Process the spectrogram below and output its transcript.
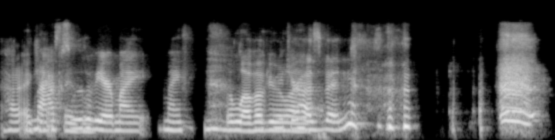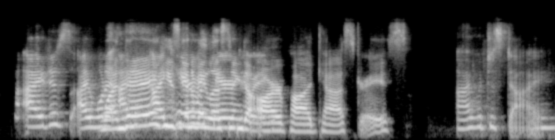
how I Max Ludovier, my my the love of your life husband. I just I want one day I he's gonna be listening to our podcast Grace I would just die.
